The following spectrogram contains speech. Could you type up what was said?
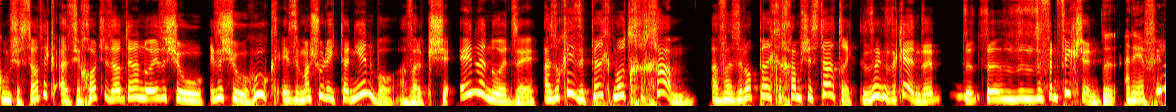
היקום של סטארטק אז יכול להיות שזה נותן לנו איזשהו איזשהו hook איזה משהו להתעניין בו אבל כשאין לנו את זה אז אוקיי זה פרק מאוד חכם אבל זה לא פרק חכם של סטארטרק זה, זה כן זה, זה, זה, זה, זה fanfiction אני אפילו,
